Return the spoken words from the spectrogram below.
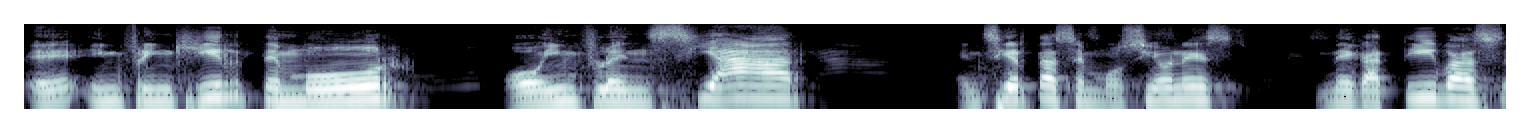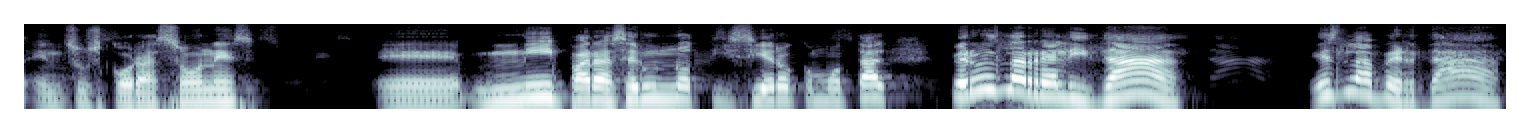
eh, infringir temor o influenciar en ciertas emociones negativas en sus corazones, eh, ni para hacer un noticiero como tal, pero es la realidad, es la verdad.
